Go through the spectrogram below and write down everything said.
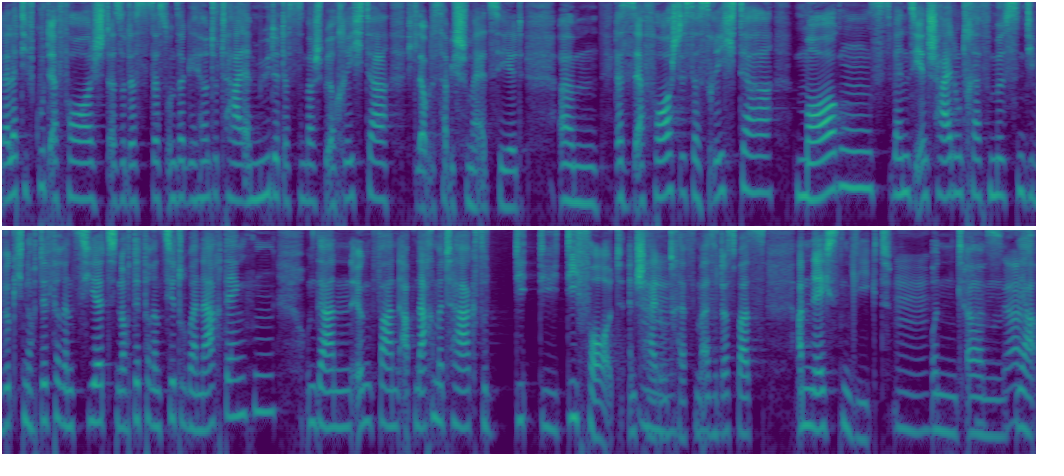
relativ gut erforscht, also dass, dass unser Gehirn total ermüdet, dass zum Beispiel auch Richter, ich glaube, das habe ich schon mal erzählt, ähm, dass es erforscht ist, dass Richter morgens, wenn sie Entscheidungen treffen müssen, die wirklich noch differenziert, noch differenziert drüber nachdenken und dann irgendwann ab Nachmittag so die, die Default-Entscheidung Mhm. treffen, also das, was am nächsten liegt. Und ähm, ja, ja,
